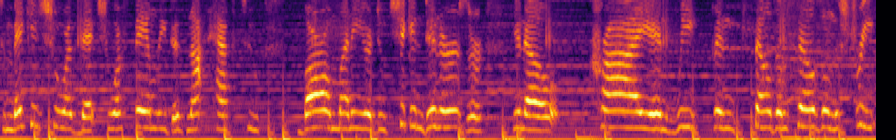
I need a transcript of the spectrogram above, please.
to making sure that your family does not have to borrow money or do chicken dinners or, you know, cry and weep and sell themselves on the street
